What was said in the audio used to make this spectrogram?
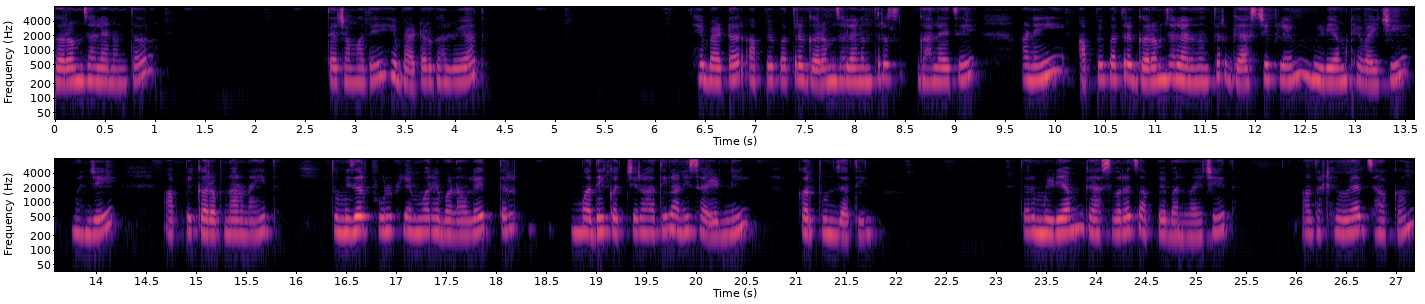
गरम झाल्यानंतर त्याच्यामध्ये हे बॅटर घालूयात. हे बॅटर आप्पेपात्र गरम झाल्यानंतरच घालायचे आणि आप्पेपात्र गरम झाल्यानंतर गॅसची फ्लेम मिडियम ठेवायची. म्हणजे आप्पे करपणार नाहीत. तुम्ही जर फुल फ्लेमवर हे बनवलेत तर मध्ये कच्चे राहतील आणि साईडनी करपून जातील. तर मीडियम गॅसवरच आप्पे बनवायचे आहेत आता ठेवूयात झाकण.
